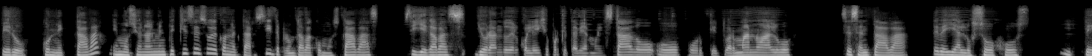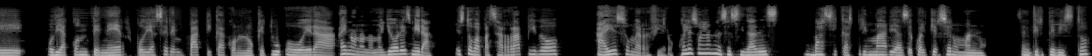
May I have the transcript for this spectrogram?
Pero conectaba emocionalmente. ¿Qué es eso de conectar? Sí, te preguntaba cómo estabas, si llegabas llorando del colegio porque te habían molestado o porque tu hermano algo se sentaba, te veía los ojos y te podía contener, podía ser empática con lo que tú, o era, ay, no, no, no, no llores, mira, esto va a pasar rápido, a eso me refiero. ¿Cuáles son las necesidades básicas, primarias de cualquier ser humano? Sentirte visto,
